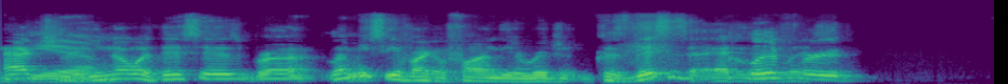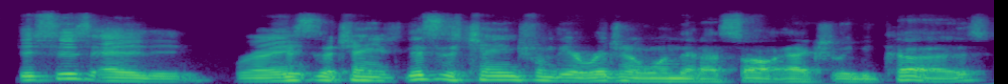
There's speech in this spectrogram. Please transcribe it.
actually, Yeah. you know what this is, bro? Let me see if I can find the original because this is an edited list. Clifford. This is edited, right? This is a change. This is a change from the original one that I saw actually because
